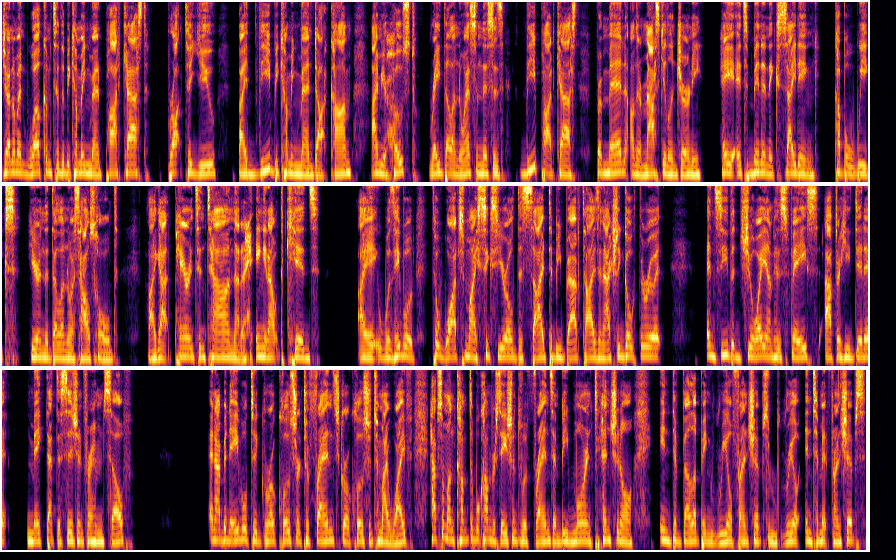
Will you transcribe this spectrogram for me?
Gentlemen, welcome to the Becoming Men podcast brought to you by thebecomingmen.com. I'm your host, Ray De La Nuez, and this is the podcast for men on their masculine journey. Hey, it's been an exciting couple weeks here in the De La Nuez household. I got parents in town that are hanging out with the kids. I was able to watch my six year old decide to be baptized and actually go through it and see the joy on his face after he did it, make that decision for himself. And I've been able to grow closer to friends, grow closer to my wife, have some uncomfortable conversations with friends, and be more intentional in developing real friendships, real intimate friendships.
